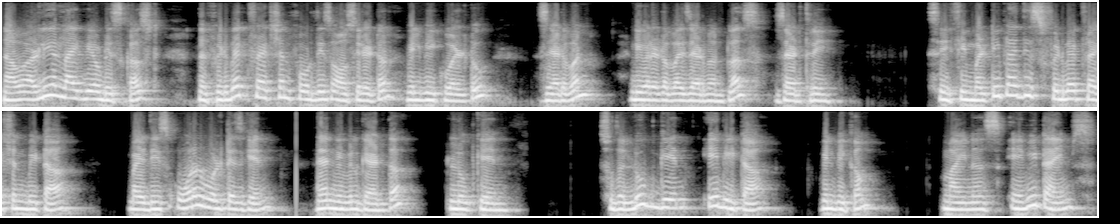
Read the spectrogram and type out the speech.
Now earlier like we have discussed the feedback fraction for this oscillator will be equal to Z1 divided by Z1 plus Z3. So if we multiply this feedback fraction beta by this overall voltage gain then we will get the loop gain. So the loop gain A beta will become minus AV times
